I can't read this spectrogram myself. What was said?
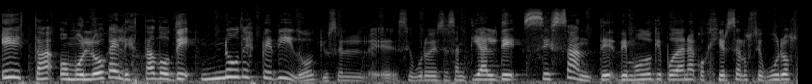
Esta homologa el estado de no despedido, que usa el eh, seguro de cesantía, de cesante, de modo que puedan acogerse a los seguros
